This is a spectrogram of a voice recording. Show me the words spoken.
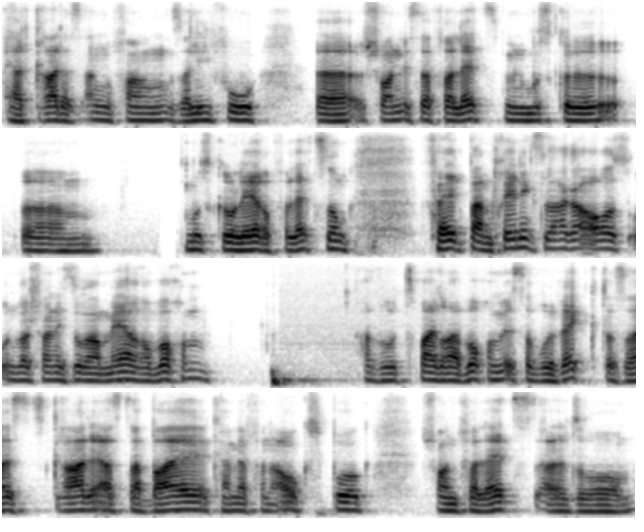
er hat gerade erst angefangen, Salifu, äh, schon ist er verletzt mit Muskel, ähm, muskuläre Verletzung, fällt beim Trainingslager aus und wahrscheinlich sogar mehrere Wochen. Also zwei, drei Wochen ist er wohl weg. Das heißt, gerade erst dabei, kam ja von Augsburg, schon verletzt. Also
